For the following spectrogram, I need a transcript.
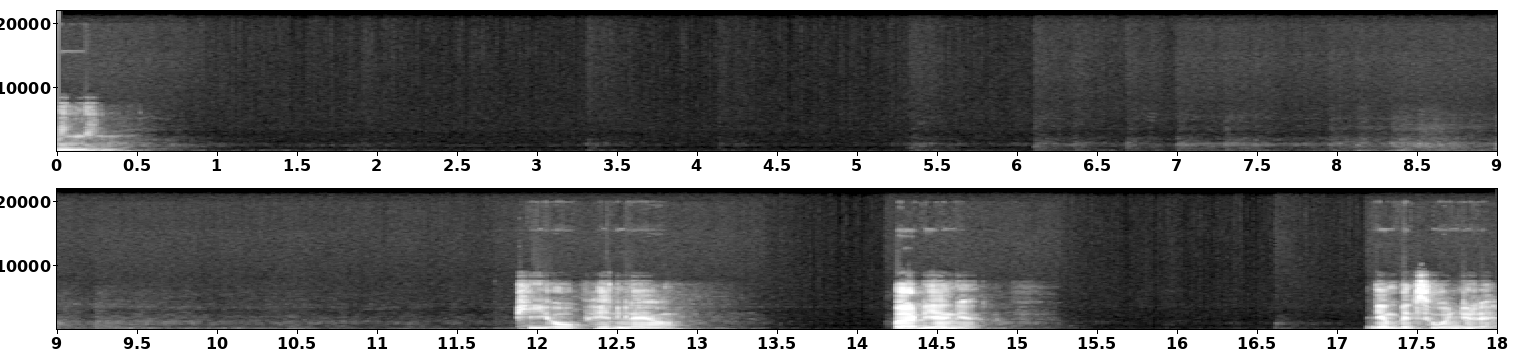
นิ่งๆ P Open แล้ว เปิดหรือยังเนี่ย ยังเป็นศูนย์อยู่เลย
